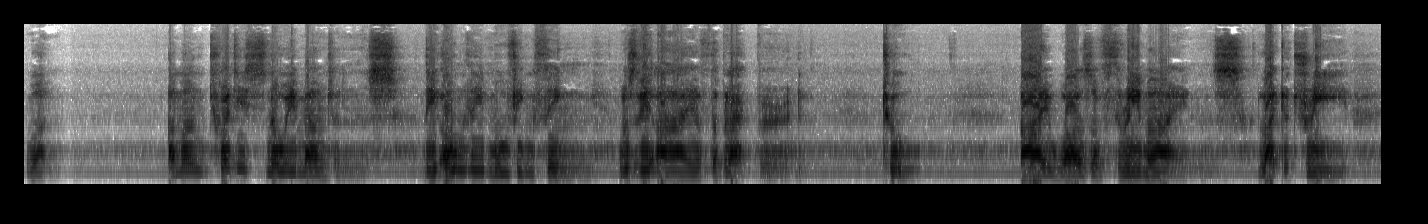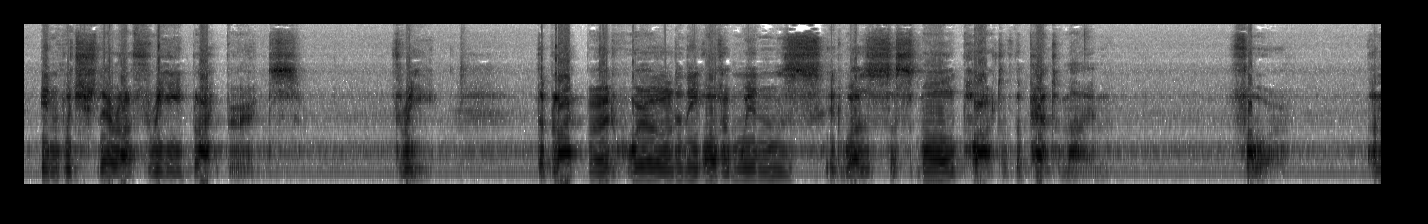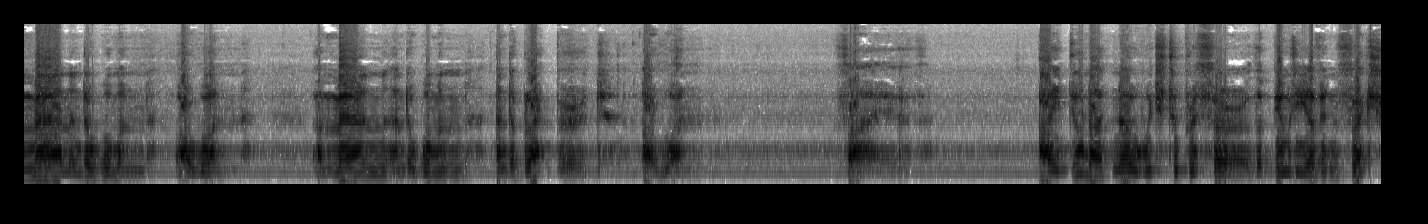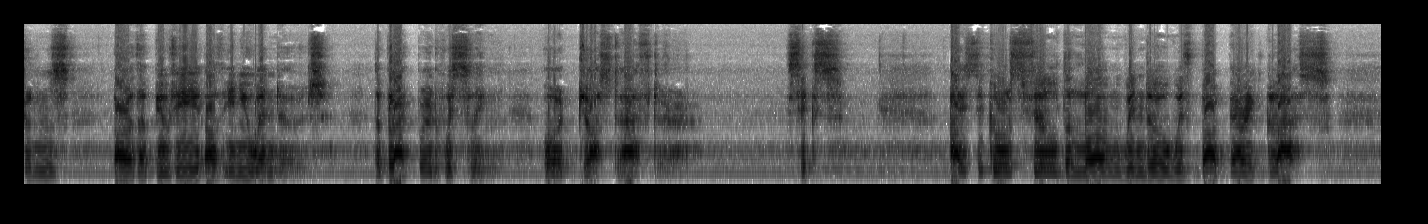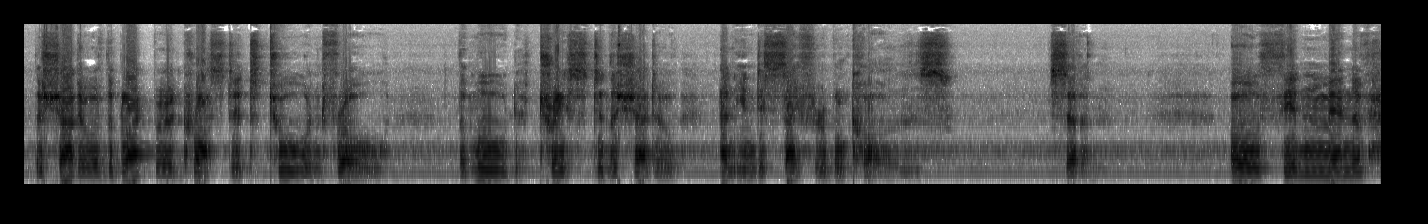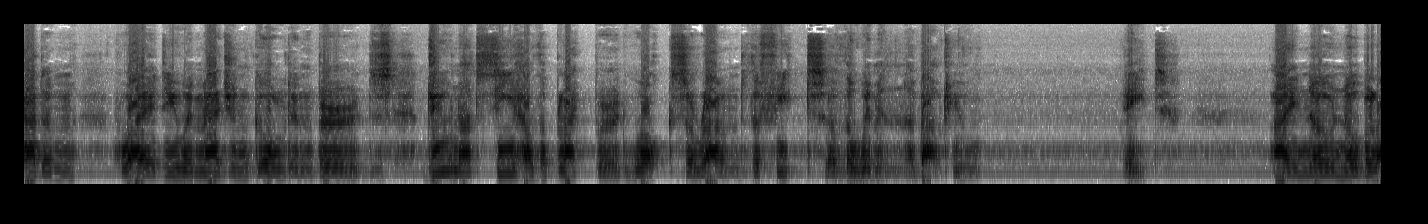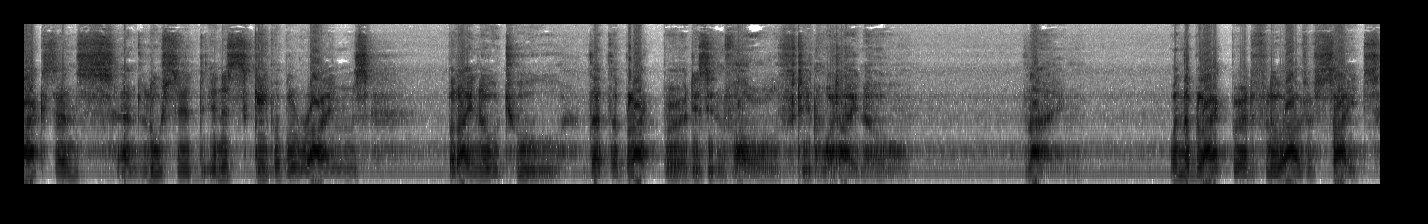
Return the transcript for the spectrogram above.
1. Among twenty snowy mountains, the only moving thing was the eye of the blackbird. 2. I was of three minds, like a tree in which there are three blackbirds. 3. The blackbird whirled in the autumn winds. It was a small part of the pantomime. 4. A man and a woman are one. A man and a woman and a blackbird are one. 5. I do not know which to prefer, the beauty of inflections or the beauty of innuendos, the blackbird whistling or just after. 6. Icicles filled the long window with barbaric glass. The shadow of the blackbird crossed it to and fro. The mood traced in the shadow an indecipherable cause. 7. O thin men of Haddam, why do you imagine golden birds? Do you not see how the blackbird walks around the feet of the women about you? 8. I know noble accents and lucid, inescapable rhymes, but I know too that the blackbird is involved in what I know. 9. When the blackbird flew out of sight,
